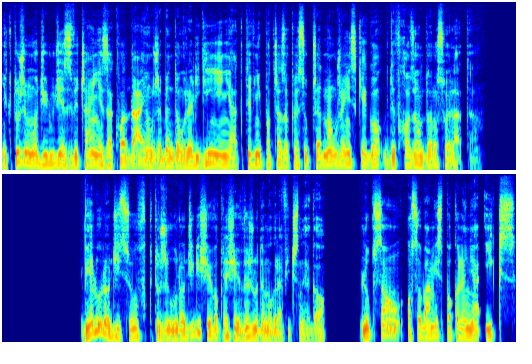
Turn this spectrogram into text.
Niektórzy młodzi ludzie zwyczajnie zakładają, że będą religijnie nieaktywni podczas okresu przedmałżeńskiego, gdy wchodzą w dorosłe lata. Wielu rodziców, którzy urodzili się w okresie wyżu demograficznego lub są osobami z pokolenia X,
